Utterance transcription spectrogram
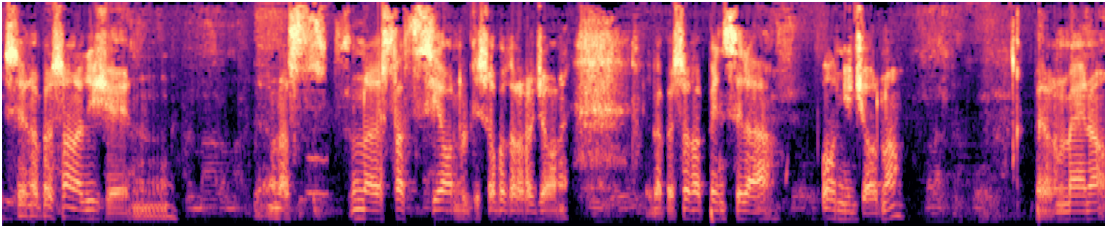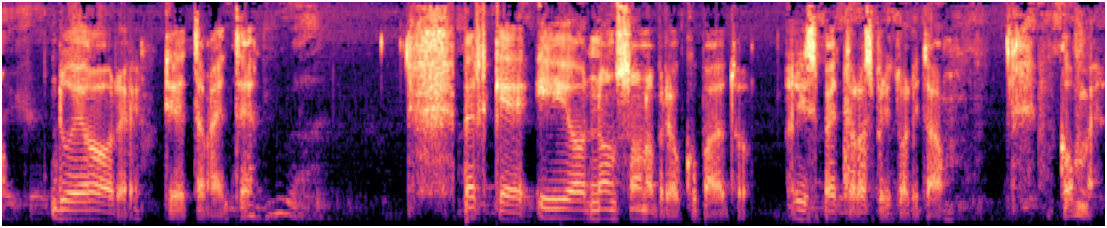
Se una persona dice una, una stazione al di sopra della ragione, la persona penserà ogni giorno per almeno due ore direttamente perché io non sono preoccupato rispetto alla spiritualità. Come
